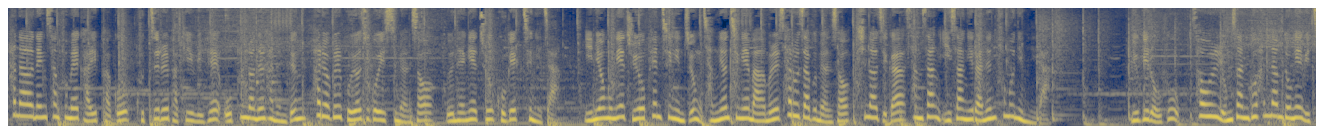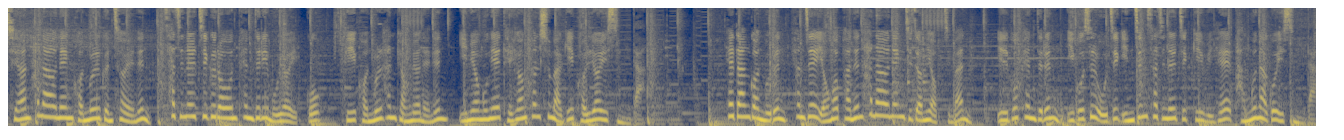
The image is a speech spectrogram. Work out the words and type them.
하나은행 상품에 가입하고 굿즈를 받기 위해 오픈런을 하는 등 화력을 보여주고 있으면서 은행의 주 고객층이자 이명웅의 주요 팬층인 중 장년층의 마음을 사로잡으면서 시너지가 상상 이상이라는 후문입니다. 6일 오후 서울 용산구 한남동에 위치한 하나은행 건물 근처에는 사진을 찍으러 온 팬들이 모여 있고 뒤 건물 한 벽면에는 이명웅의 대형 현수막이 걸려 있습니다. 해당 건물은 현재 영업하는 하나은행 지점이 없지만 일부 팬들은 이곳을 오직 인증 사진을 찍기 위해 방문하고 있습니다.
